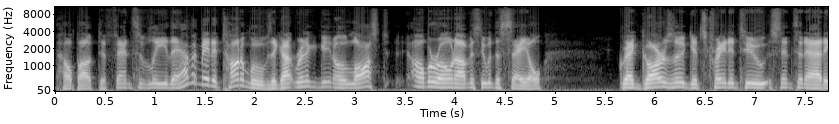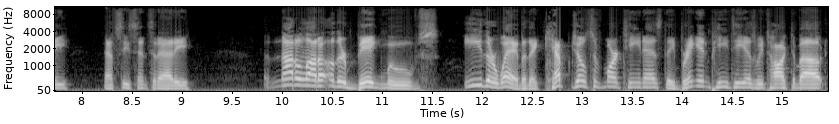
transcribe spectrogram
help out defensively. They haven't made a ton of moves. They got rid of, you know, lost Almiron obviously with the sale. Greg Garza gets traded to Cincinnati, FC Cincinnati. Not a lot of other big moves either way, but they kept Josef Martinez. They bring in Pity as we talked about.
